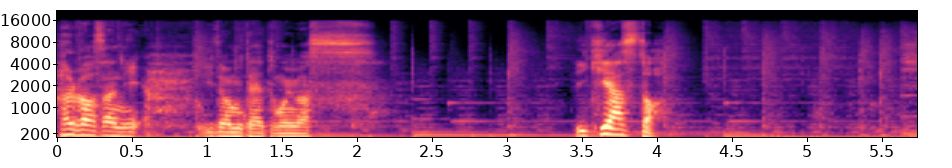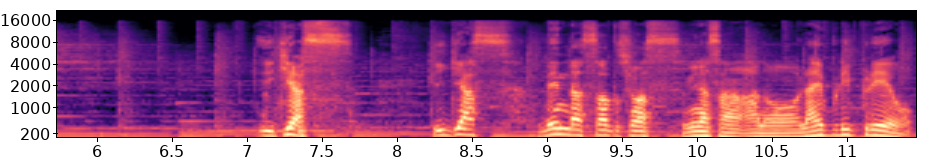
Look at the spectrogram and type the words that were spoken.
ハルバーさんに挑みたいと思います。行きやすと。行きやす。行きやす。連打スタートします。皆さん、あのライブリプレイを、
